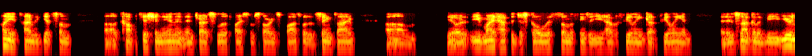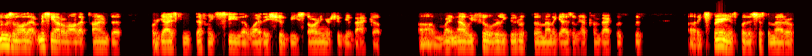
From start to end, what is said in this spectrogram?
plenty of time to get some uh, competition in and, and try to solidify some starting spots. But at the same time, um, you know, you might have to just go with some of the things that you have a feeling, gut feeling, and it's not going to be you're losing all that, missing out on all that time to where guys can definitely see that why they should be starting or should be a backup. Um, right now, we feel really good with the amount of guys that we have come back with with uh, experience, but it's just a matter of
